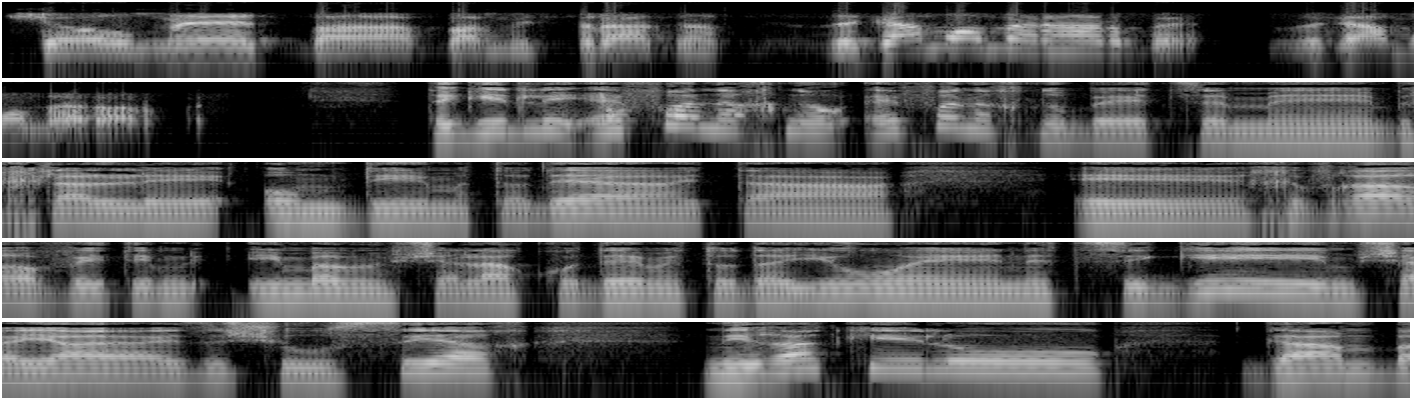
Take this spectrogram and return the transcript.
שעומד במשרד הזה, זה גם אומר הרבה, זה גם אומר הרבה. תגיד לי, איפה אנחנו, איפה אנחנו בעצם אה, בכלל אה, עומדים? אתה יודע, את החברה אה, הערבית, אם, אם בממשלה הקודמת עוד היו אה, נציגים, שהיה איזשהו שיח, נראה כאילו גם ב,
